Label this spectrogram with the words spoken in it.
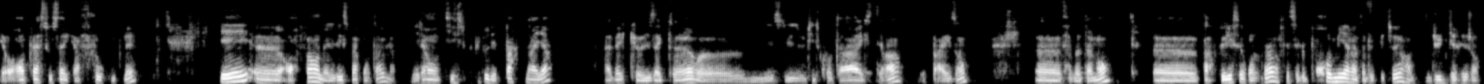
et on remplace tout ça avec un flow complet. Et euh, enfin, on a les experts comptables. Et là, on tisse plutôt des partenariats avec euh, des acteurs, euh, des, outils de compta, etc. Par exemple, euh, ça notamment, euh, parce que l'expert comptable, en fait, c'est le premier interlocuteur du dirigeant.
